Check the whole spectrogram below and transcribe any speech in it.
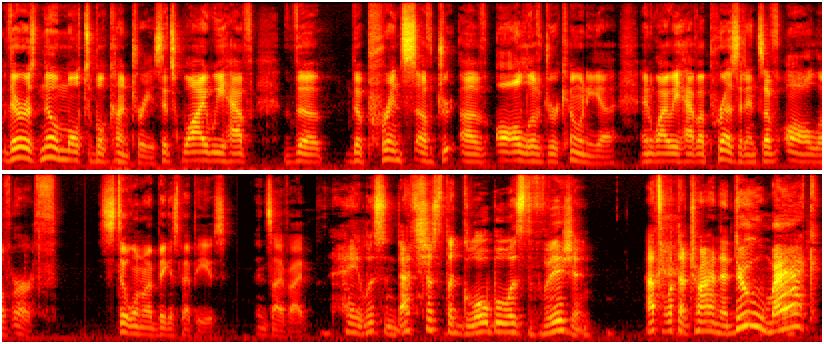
There is no multiple countries. It's why we have the the prince of of all of Draconia and why we have a president of all of Earth. Still one of my biggest pet peeves in sci-fi. hey, listen, that's just the globalist vision. That's what they're trying to do, Mac.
